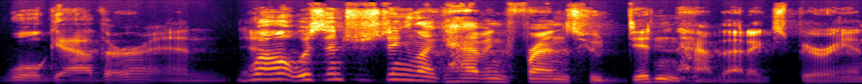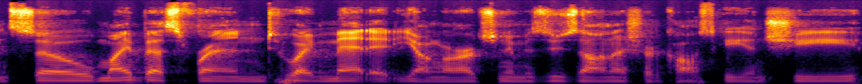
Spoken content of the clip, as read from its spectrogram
wool gather and, Well, it was interesting, like having friends who didn't have that experience. So my best friend, who I met at Young Arts, her name is Zuzana Shadkowski, and she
